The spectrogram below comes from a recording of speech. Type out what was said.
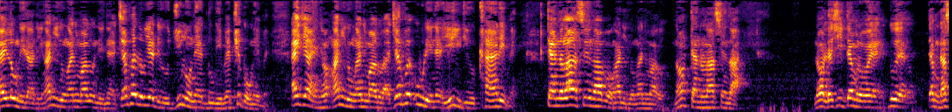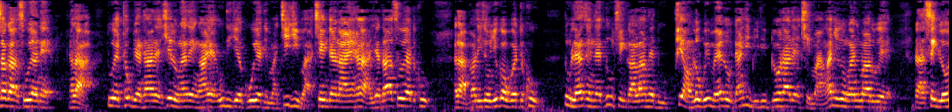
လိုက်လုပ်နေတာဒီငါညီလူငါညီမတို့အနေနဲ့အကျန်းဖက်လုပ်ရက်တွေကိုကြီးလွန်တဲ့လူတွေပဲဖြစ်ကုန်နေမယ်အဲ့ကြရင်ငါညီလူငါညီမတို့ကအကျန်းဖက်ဥတွေနဲ့ရေးယူတွေကိုခံရလိမ့်မယ်တန်တလားစဉ်းစားပေါ့ငါညီလူငါညီမတို့နော်တန်တလားစဉ်းစားနော်လက်ရှိတက်မလို့ရဲ့သူ့ရဲ့တက်နတ်ဆကအစိုးရနဲ့ဟလာသူ့ရဲ့ထုတ်ပြန်ထားတဲ့ရှေ့လုပ်ငန်းစဉ်9ရက်ဥတီကျ9ရက်ဒီမှာကြီးကြီးပါအချိန်တန်လာရင်ဟလာရတာအစိုးရတစ်ခုဟလာပါတီစုံရွေးကောက်ပွဲတစ်ခု သူ့လမ်းစဉ်နဲ့သူ့အချိန်ကာလနဲ့သူဖြစ်အောင်လုပ်ပေးမယ်လို့တိုင်းပြည်ပြည်ပြောထားတဲ့အချိန်မှာငါညီတို့ငါညီမတို့ရဲ့စိတ်လော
